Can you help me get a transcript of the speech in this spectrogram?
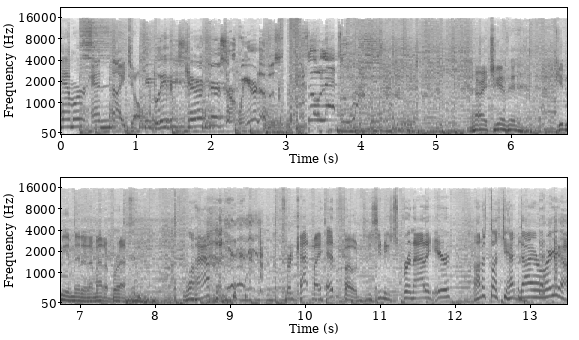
Hammer and Nigel. Can you believe these characters are weirdos? So let's rock it. All right, you have give me a minute. I'm out of breath. What happened? Forgot my headphones. You see me sprint out of here? I just thought you had diarrhea.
